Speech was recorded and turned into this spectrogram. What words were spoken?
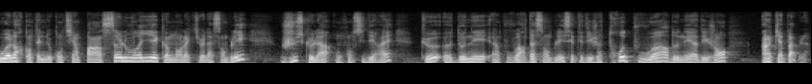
ou alors quand elle ne contient pas un seul ouvrier, comme dans l'actuelle Assemblée, jusque-là, on considérait que euh, donner un pouvoir d'Assemblée, c'était déjà trop de pouvoir donné à des gens incapables.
